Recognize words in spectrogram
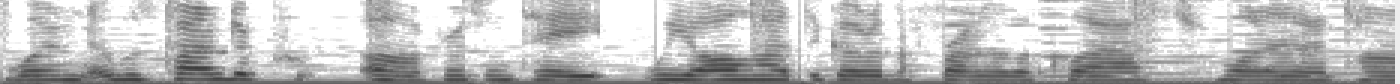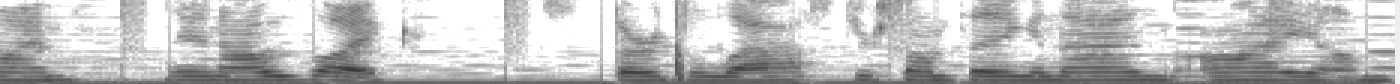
when it was time to pr- uh, presentate, we all had to go to the front of the class one at a time, and I was like third to last or something, and then I um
